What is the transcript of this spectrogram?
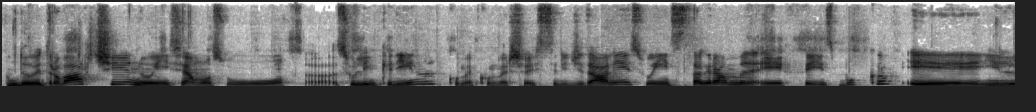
dove trovare trovarci, noi siamo su, uh, su, LinkedIn come commercialisti digitali, su Instagram e Facebook e il,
